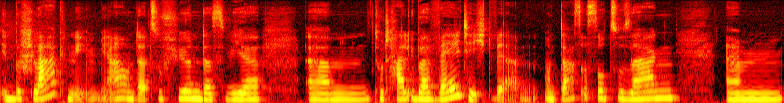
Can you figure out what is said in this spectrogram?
in Beschlag nehmen, ja, und dazu führen, dass wir ähm, total überwältigt werden. Und das ist sozusagen, ähm,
